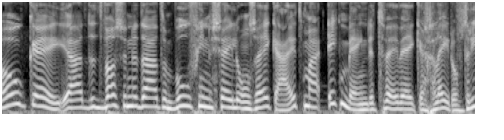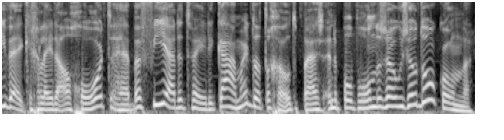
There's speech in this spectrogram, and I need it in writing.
Oké, ja, dat was inderdaad een boel financiële onzekerheid. Maar ik meende twee weken geleden of drie weken geleden al gehoord te hebben... via de Tweede Kamer dat de Grote Prijs en de popronde sowieso door konden.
